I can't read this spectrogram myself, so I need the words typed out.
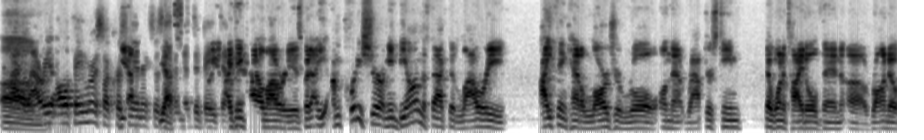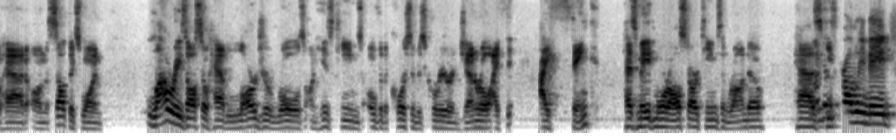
Kyle Um, Lowry, Hall of Famer. I saw Chris yeah. Mannix was Yes. having that debate. Down I think Kyle Lowry is, but I, I'm pretty sure. I mean, beyond the fact that Lowry, I think, had a larger role on that Raptors team that won a title than uh, Rondo had on the Celtics one. Lowry's also had larger roles on his teams over the course of his career in general. I think, I think, has made more All Star teams than Rondo has. Rondo's He's, probably made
